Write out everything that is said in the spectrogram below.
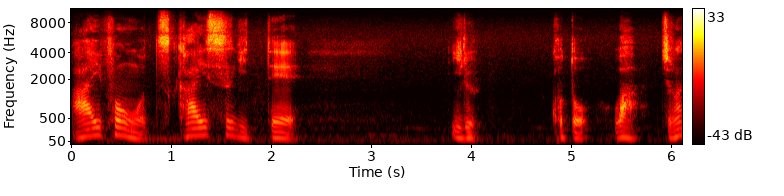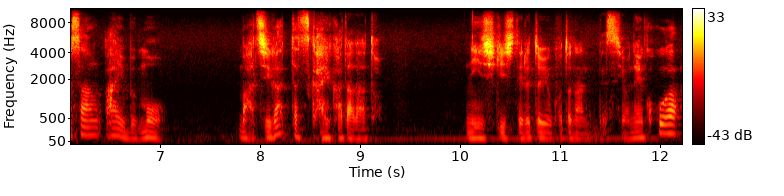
iPhone を使いすぎていることはジョナサン・アイブも間違った使い方だと認識してるということなんですよね。ここが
